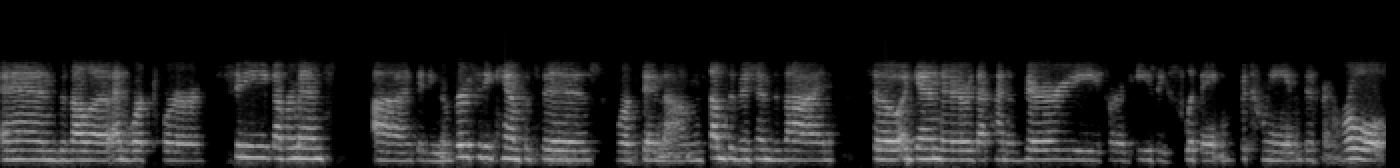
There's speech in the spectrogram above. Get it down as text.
and developed and worked for city governments, uh, did university campuses, worked in um, subdivision design. So again, there's that kind of very sort of easy slipping between different roles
